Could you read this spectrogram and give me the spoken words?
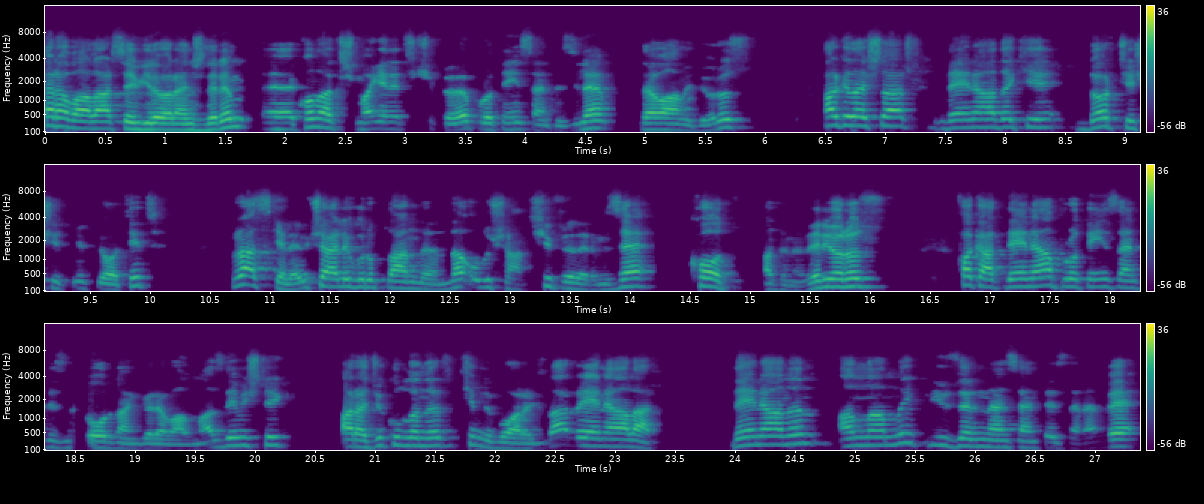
Merhabalar sevgili öğrencilerim. Ee, konu akışıma genetik şifre ve protein senteziyle devam ediyoruz. Arkadaşlar DNA'daki 4 çeşit nükleotit rastgele üçerli gruplandığında oluşan şifrelerimize kod adını veriyoruz. Fakat DNA protein sentezinde doğrudan görev almaz demiştik. Aracı kullanır. Kimdi bu aracılar? RNA'lar. DNA'nın anlamlı ipliği üzerinden sentezlenen ve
